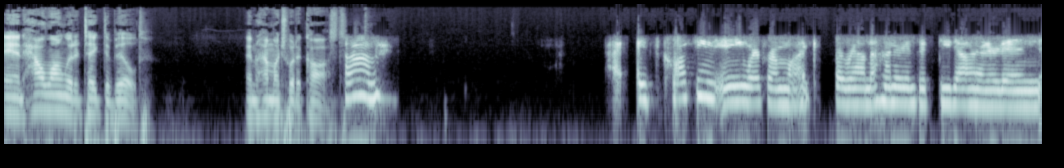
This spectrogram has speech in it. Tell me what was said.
And how long would it take to build? And how much would it cost? Um, it's costing anywhere from like around one hundred and fifty to one hundred and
